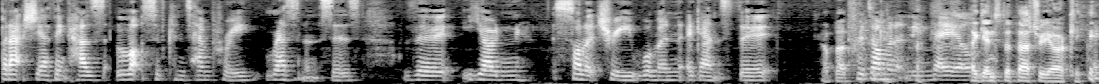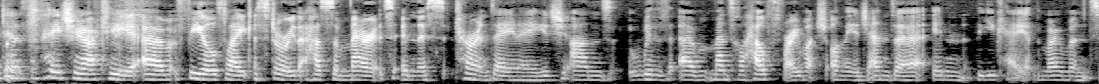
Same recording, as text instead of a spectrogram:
but actually I think has lots of contemporary resonances. The young solitary woman against the about predominantly male. Against the patriarchy. Against the patriarchy um, feels like a story that has some merit in this current day and age and with um, mental health very much on the agenda in the UK at the moment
